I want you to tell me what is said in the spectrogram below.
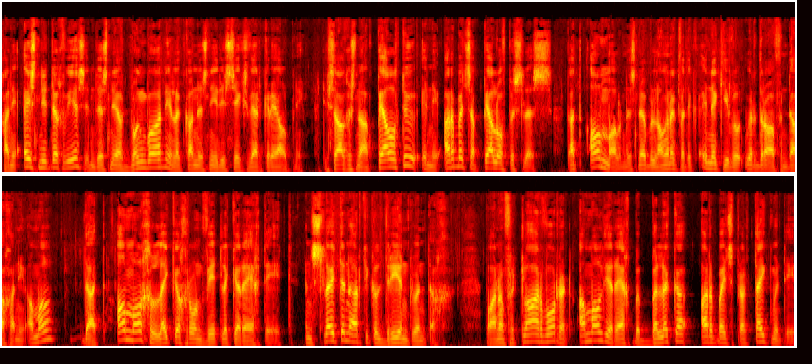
gaan die eis nietig wees en dis nie afdwingbaar nie. Hulle kan dus nie hierdie sekswerker help nie. Die saak is na appel toe en die arbeidsappelhof beslis dat almal en dis nou belangrik wat ek eintlik hier wil oordra vandag aan u almal dat almal gelyke grondwetlike regte het, insluitend artikel 23 waarin verklaar word dat almal die reg bebillike arbeidspraktyk moet hê.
